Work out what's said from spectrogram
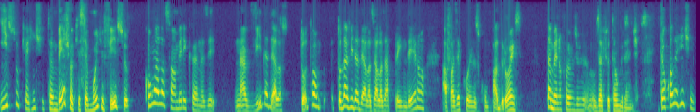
Isso que a gente também achou que ia ser muito difícil, como elas são americanas e na vida delas, toda, toda a vida delas, elas aprenderam a fazer coisas com padrões, também não foi um desafio tão grande. Então, quando a gente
